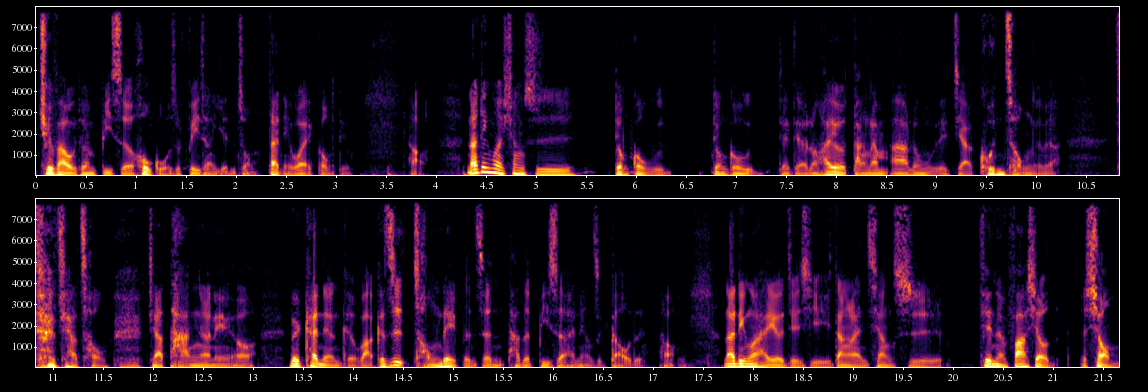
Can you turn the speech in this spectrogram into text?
缺乏维他命 B 十二后果是非常严重。但你外讲掉，好，那另外像是中国中国在条龙，还有东南亚龙有在加昆虫有没有？加加虫加糖啊，那哦，那看起来很可怕。可是虫类本身它的 B 色含量是高的。好，那另外还有就是，当然像是天然发酵的酵母，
